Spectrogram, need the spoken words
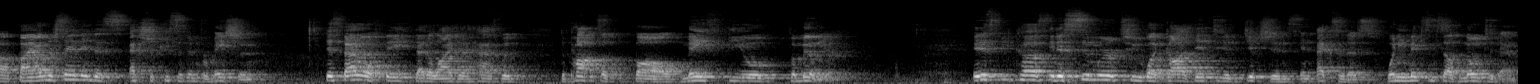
Uh, by understanding this extra piece of information, this battle of faith that Elijah has with the prophets of Baal may feel familiar. It is because it is similar to what God did to the Egyptians in Exodus when he makes himself known to them,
